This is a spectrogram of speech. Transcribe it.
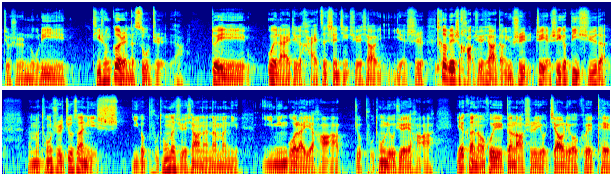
就是努力提升个人的素质啊，对未来这个孩子申请学校也是，特别是好学校，等于是这也是一个必须的。那么同时，就算你是一个普通的学校呢，那么你移民过来也好啊，就普通留学也好啊，也可能会跟老师有交流，会开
